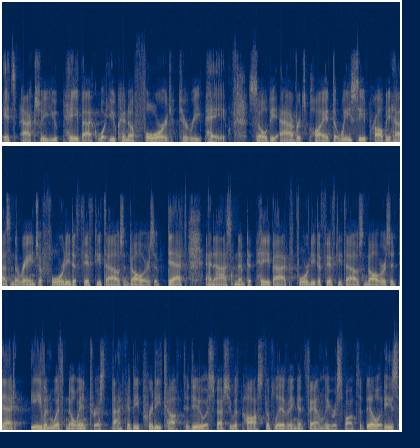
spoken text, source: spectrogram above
It's actually you pay back what you can afford to repay. So the average client that we see probably has in the range of forty to fifty thousand dollars of debt, and asking them to pay back forty to fifty thousand dollars of debt, even with no interest, that could be pretty tough to do, especially with cost of living and family responsibilities.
